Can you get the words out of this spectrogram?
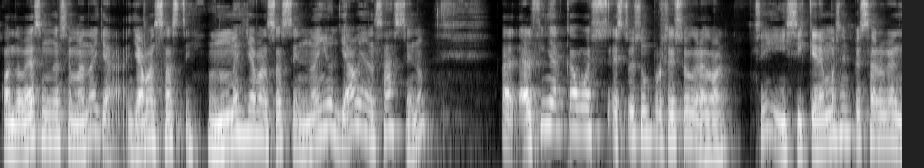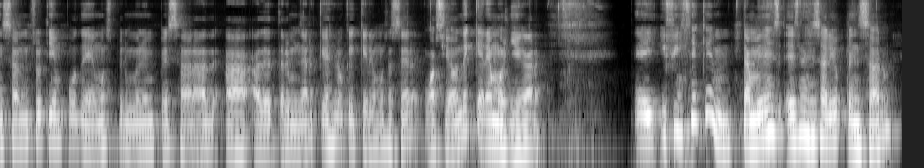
cuando veas en una semana ya, ya avanzaste, en un mes ya avanzaste, en un año ya avanzaste, ¿no? Al, fin y al cabo esto es un proceso gradual. Sí, y si queremos empezar a organizar nuestro tiempo, debemos primero empezar a, determinar qué es lo que queremos hacer o hacia dónde queremos llegar. Eh, y fíjense que también es, necesario pensar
